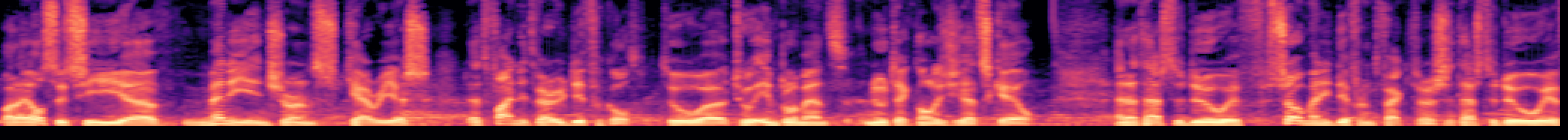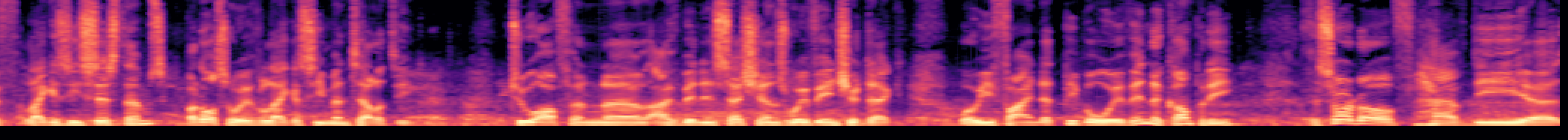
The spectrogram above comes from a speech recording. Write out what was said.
But I also see uh, many insurance carriers that find it very difficult to uh, to implement new technology at scale. And it has to do with so many different factors. It has to do with legacy systems, but also with legacy mentality. Too often, uh, I've been in sessions with InsurTech where we find that people within the company sort of have the uh,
